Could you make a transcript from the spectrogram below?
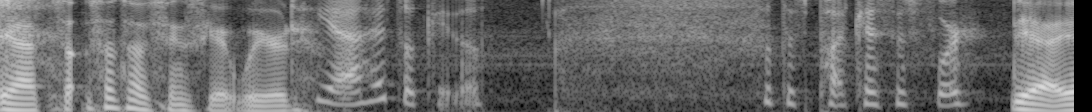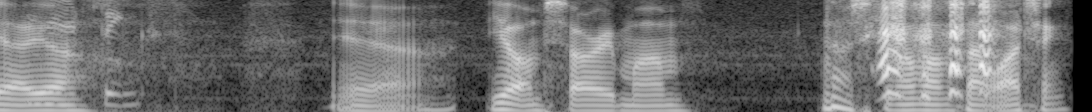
Yeah, so, sometimes things get weird. Yeah, it's okay though. That's what this podcast is for. Yeah, yeah, yeah. Weird things. Yeah. Yo, I'm sorry, mom. No, just kidding. My mom's not watching.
